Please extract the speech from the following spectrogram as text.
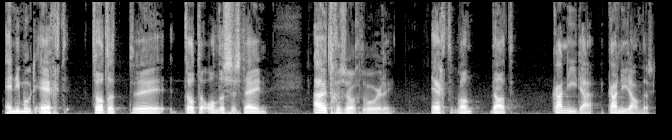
En die moet echt tot, het, tot de onderste steen uitgezocht worden. Echt, want dat kan niet, kan niet anders.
